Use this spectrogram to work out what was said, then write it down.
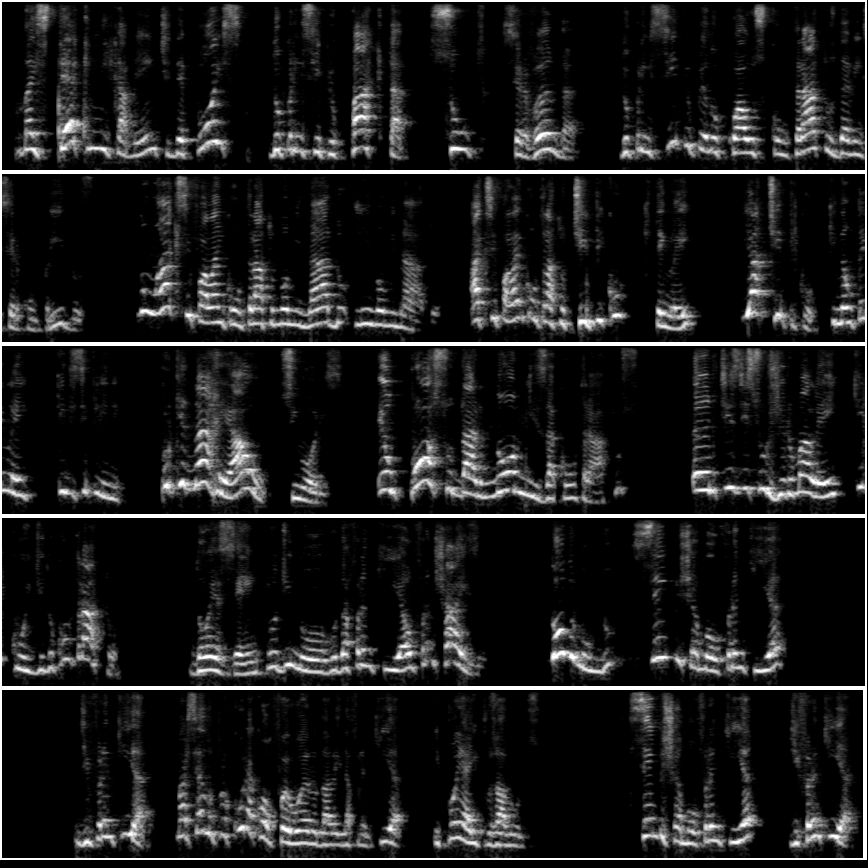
Mas, tecnicamente, depois do princípio pacta sunt servanda, do princípio pelo qual os contratos devem ser cumpridos, não há que se falar em contrato nominado e inominado. Há que se falar em contrato típico, que tem lei, e atípico, que não tem lei, que discipline. Porque, na real, senhores, eu posso dar nomes a contratos antes de surgir uma lei que cuide do contrato. Do exemplo, de novo, da franquia ao franchising. Todo mundo sempre chamou franquia de franquia. Marcelo, procura qual foi o ano da lei da franquia e põe aí para os alunos. Sempre chamou franquia de franquia.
